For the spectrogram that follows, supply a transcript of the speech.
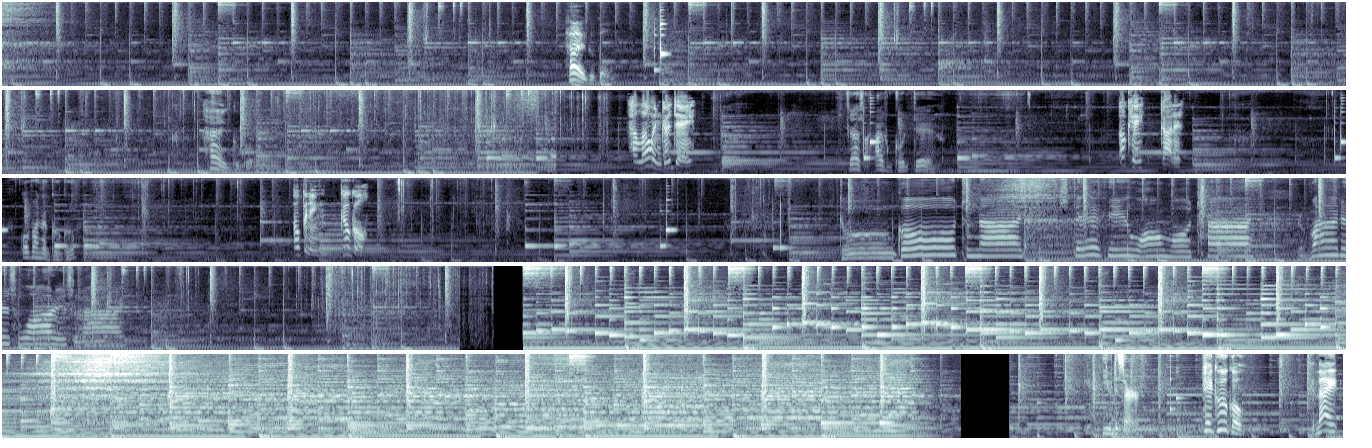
Hi Google. Hi Google. Hello and good day. Just have a good day. Okay, got it. Open the Google. Opening Google. Don't go tonight. Stay here one more time. Remind us what it's like. Deserve. Hey Google, good night.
